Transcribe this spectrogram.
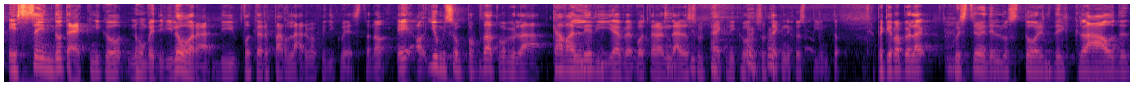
essendo tecnico, non vedevi l'ora di poter parlare proprio di questo, no? E ho- io mi sono portato proprio la cavalleria per poter andare sul tecnico, sul tecnico spinto. Perché proprio la questione dello storage, del cloud,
